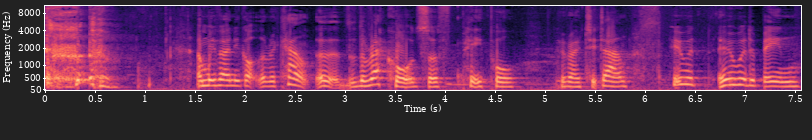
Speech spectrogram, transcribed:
and we've only got the recount, uh, the records of people who wrote it down, who would who would have been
